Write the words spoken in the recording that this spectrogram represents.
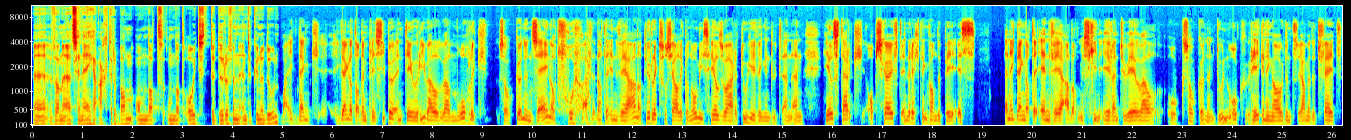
uh, vanuit zijn eigen achterban om dat, om dat ooit te durven en te kunnen doen? Maar ik denk, ik denk dat dat in principe in theorie wel, wel mogelijk zou kunnen zijn op voorwaarde dat de NVA natuurlijk sociaal-economisch heel zware toegevingen doet en, en heel sterk opschuift in de richting van de PS. En ik denk dat de NVA dat misschien eventueel wel ook zou kunnen doen, ook rekening houdend ja, met het feit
